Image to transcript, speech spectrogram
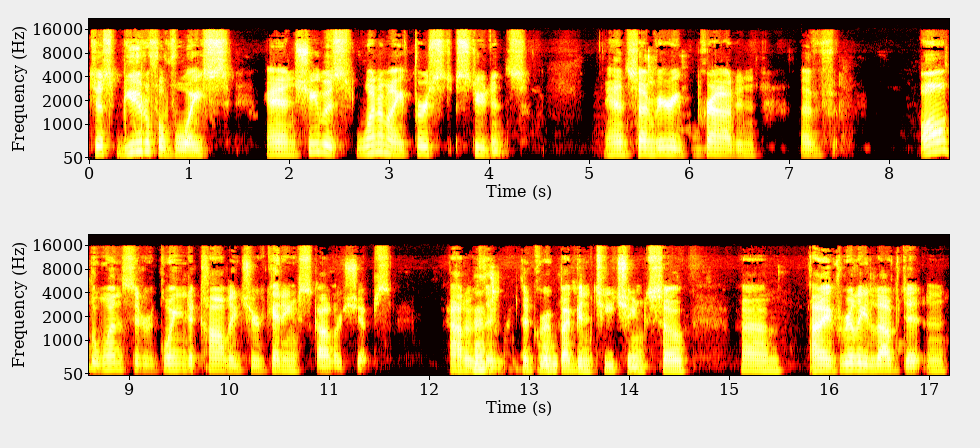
just beautiful voice. And she was one of my first students. And so I'm very proud and of all the ones that are going to college are getting scholarships out of the, the group I've been teaching. So um, I've really loved it. And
